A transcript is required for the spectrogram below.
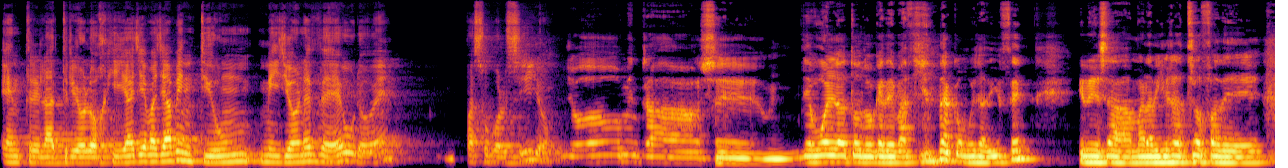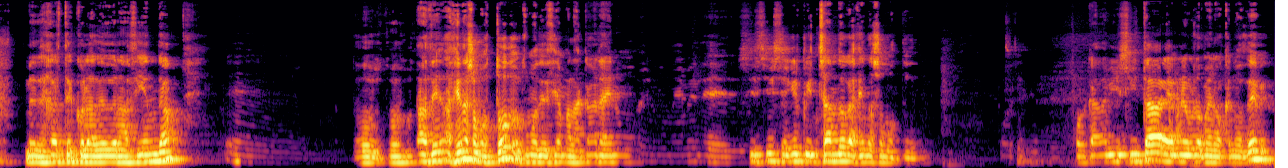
entre la trilogía lleva ya 21 millones de euros, ¿eh? Para su bolsillo. Yo, mientras eh, devuelva todo lo que debe Hacienda, como ella dice, en esa maravillosa estrofa de Me dejaste con la deuda en Hacienda, Hacienda somos todos, como decía Malacara en un, meme de sí, sí, seguir pinchando que Hacienda somos todos. por cada visita es un euro menos que nos debe.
